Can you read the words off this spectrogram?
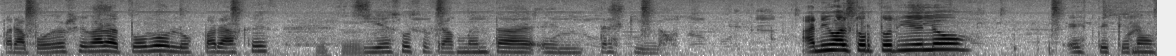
para poder llegar a todos los parajes y eso se fragmenta en 3 kilos. Aníbal Tortorielo este, que nos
